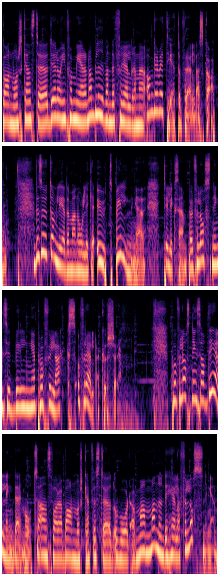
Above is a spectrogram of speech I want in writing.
Barnmorskan stödjer och informerar de blivande föräldrarna om graviditet och föräldraskap. Dessutom leder man olika utbildningar, till exempel förlossningsutbildningar, profylax och föräldrakurser. På förlossningsavdelning däremot så ansvarar barnmorskan för stöd och vård av mamman under hela förlossningen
